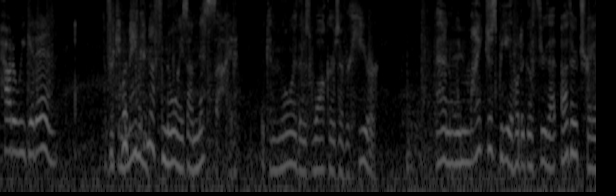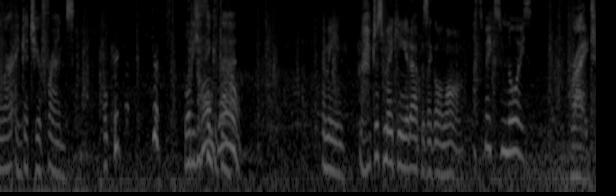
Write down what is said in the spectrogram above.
How do we get in? If we can make enough noise on this side, we can lure those walkers over here. Then we might just be able to go through that other trailer and get to your friends. Okay, just What do you calm think of that? I mean, I'm just making it up as I go along. Let's make some noise. Right.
